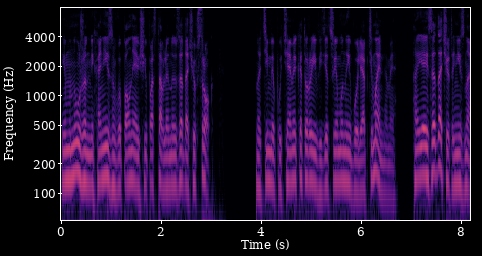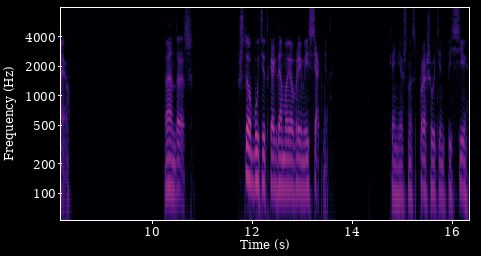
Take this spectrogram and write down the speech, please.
Им нужен механизм, выполняющий поставленную задачу в срок. Но теми путями, которые видятся ему наиболее оптимальными. А я и задачи-то не знаю. Андрес, что будет, когда мое время иссякнет? Конечно, спрашивать NPC,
